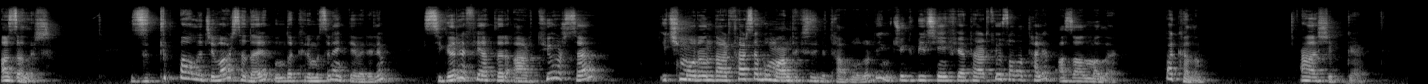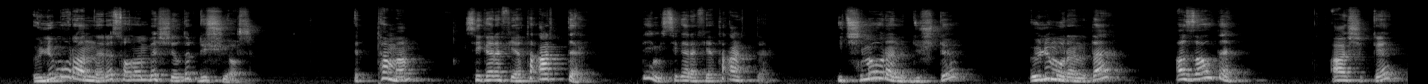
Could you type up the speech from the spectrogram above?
Azalır. Zıtlık bağlacı varsa da bunu da kırmızı renkte verelim. Sigara fiyatları artıyorsa içme oranı da artarsa bu mantıksız bir tablo olur değil mi? Çünkü bir şeyin fiyatı artıyorsa ona talep azalmalı. Bakalım. A şıkkı. Ölüm oranları son 15 yıldır düşüyor. E, tamam. Sigara fiyatı arttı. Değil mi? Sigara fiyatı arttı. İçme oranı düştü. Ölüm oranı da azaldı. A şıkkı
